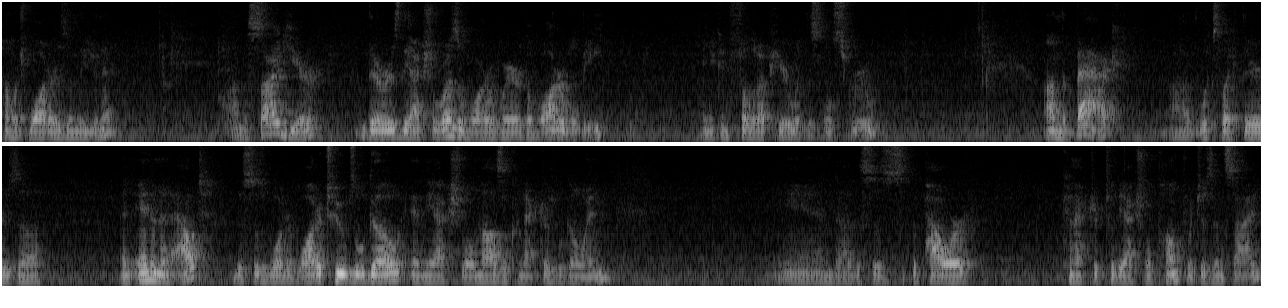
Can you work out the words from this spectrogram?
how much water is in the unit. On the side here, there is the actual reservoir where the water will be, and you can fill it up here with this little screw. On the back, uh, it looks like there's uh, an in and an out. This is where water tubes will go, and the actual nozzle connectors will go in. And uh, this is the power connector to the actual pump, which is inside.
